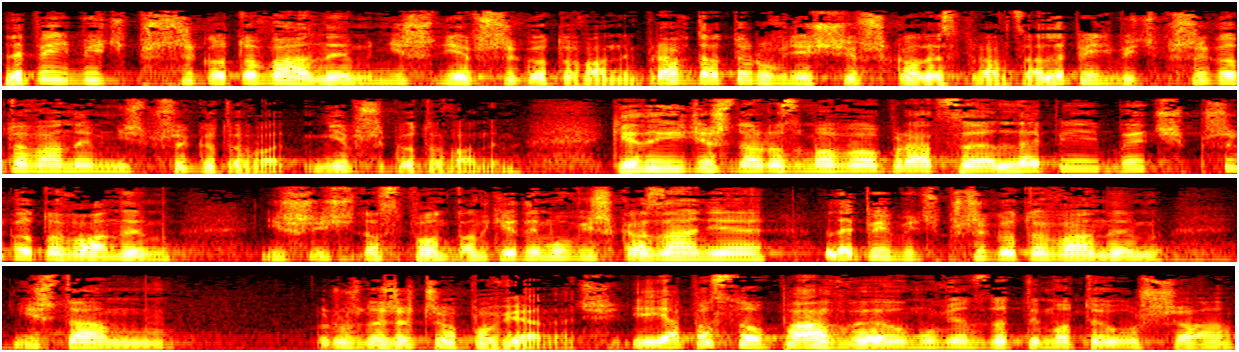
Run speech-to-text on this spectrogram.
Lepiej być przygotowanym niż nieprzygotowanym, prawda? To również się w szkole sprawdza. Lepiej być przygotowanym niż przygotowa nieprzygotowanym. Kiedy idziesz na rozmowę o pracę, lepiej być przygotowanym niż iść na spontan. Kiedy mówisz kazanie, lepiej być przygotowanym niż tam różne rzeczy opowiadać. I apostoł Paweł, mówiąc do Tymoteusza,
